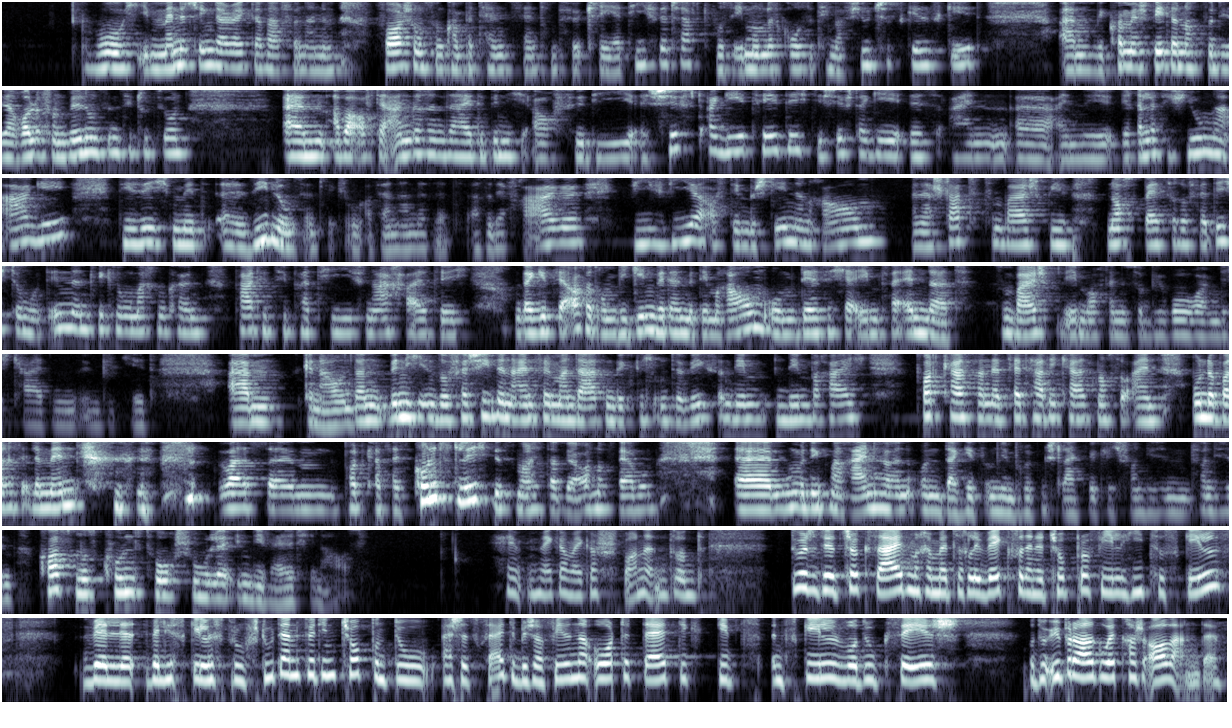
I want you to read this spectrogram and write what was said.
wo ich eben Managing Director war von einem Forschungs- und Kompetenzzentrum für Kreativwirtschaft, wo es eben um das große Thema Future Skills geht. Ähm, wir kommen ja später noch zu dieser Rolle von Bildungsinstitutionen. Ähm, aber auf der anderen Seite bin ich auch für die Shift AG tätig. Die Shift AG ist ein, äh, eine relativ junge AG, die sich mit äh, Siedlungsentwicklung auseinandersetzt. Also der Frage, wie wir auf dem bestehenden Raum einer Stadt zum Beispiel noch bessere Verdichtung und Innenentwicklung machen können, partizipativ, nachhaltig. Und da geht es ja auch darum, wie gehen wir denn mit dem Raum um, der sich ja eben verändert zum Beispiel eben auch, wenn es um Büroräumlichkeiten irgendwie geht. Ähm, genau, und dann bin ich in so verschiedenen Einzelmandaten wirklich unterwegs in dem, in dem Bereich. Podcast an der ZHDK ist noch so ein wunderbares Element, was ähm, Podcast heißt Kunstlicht, jetzt mache ich dafür auch noch Werbung, ähm, unbedingt mal reinhören und da geht es um den Brückenschlag wirklich von diesem, von diesem Kosmos Kunsthochschule in die Welt hinaus. Hey, mega, mega spannend und Du hast es jetzt schon gesagt, wir kommen jetzt ein bisschen weg von diesen Jobprofilen hin zu Skills welche, welche Skills brauchst du denn für deinen Job? Und du hast jetzt gesagt, du bist an vielen Orten tätig. Gibt es einen Skill, wo du siehst, wo du überall gut kannst anwenden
